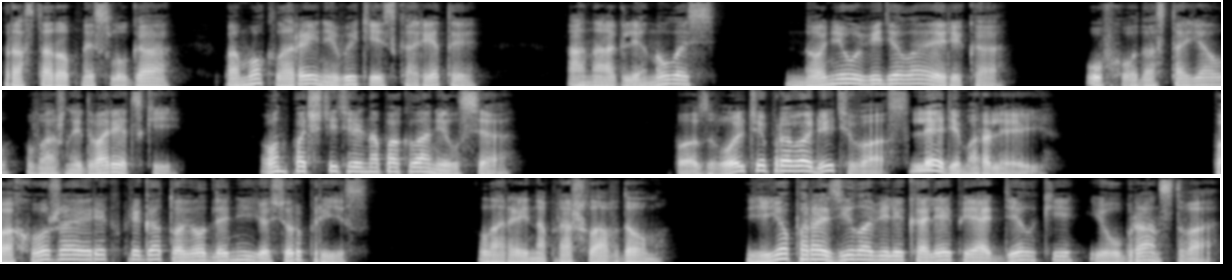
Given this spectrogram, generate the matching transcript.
Расторопный слуга помог Лорейне выйти из кареты. Она оглянулась, но не увидела Эрика. У входа стоял важный дворецкий. Он почтительно поклонился. «Позвольте проводить вас, леди Марлей». Похоже, Эрик приготовил для нее сюрприз. Лорейна прошла в дом. Ее поразило великолепие отделки и убранства.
